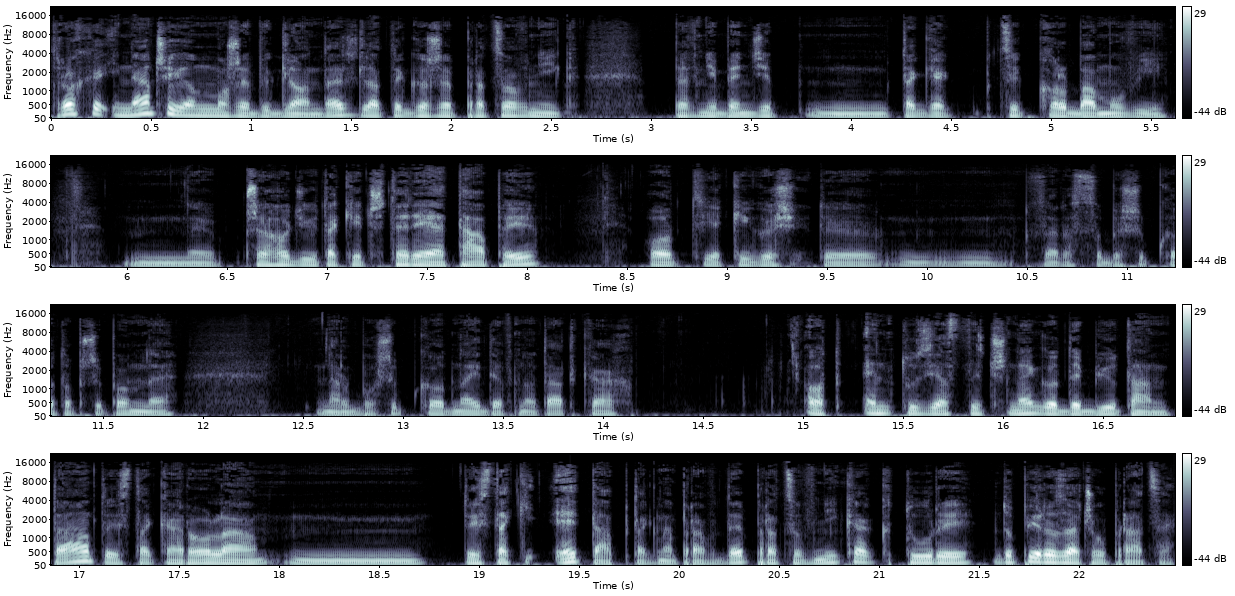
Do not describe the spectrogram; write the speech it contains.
Trochę inaczej on może wyglądać, dlatego że pracownik pewnie będzie, mm, tak jak cykl Kolba mówi, mm, przechodził takie cztery etapy od jakiegoś, mm, zaraz sobie szybko to przypomnę, albo szybko odnajdę w notatkach, od entuzjastycznego debiutanta, to jest taka rola, to jest taki etap tak naprawdę pracownika, który dopiero zaczął pracę.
